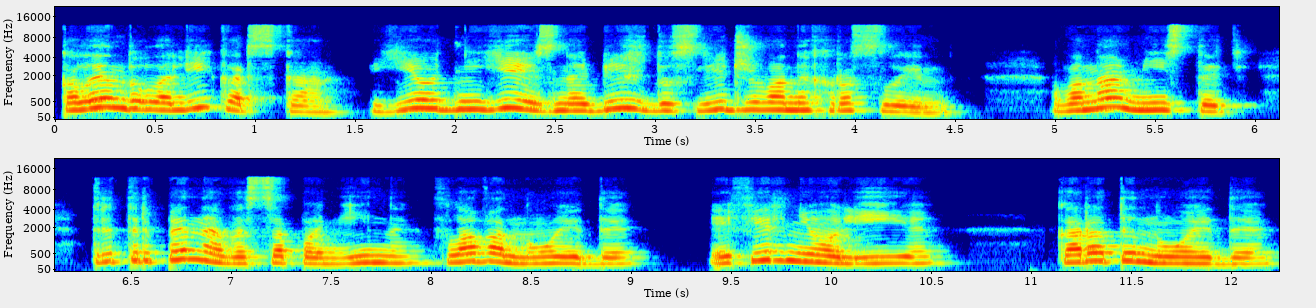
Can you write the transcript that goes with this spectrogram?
Календула лікарська є однією з найбільш досліджуваних рослин. Вона містить тритерпенові сапоніни, флавоноїди, ефірні олії, каротиноїди,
